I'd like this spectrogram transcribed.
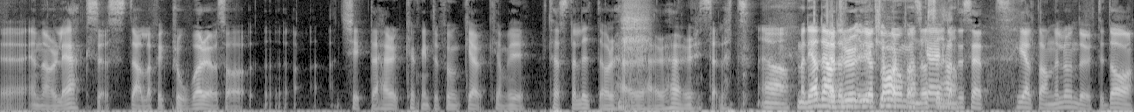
eh, en early access där alla fick prova det och sa eh, Shit, det här kanske inte funkar. Kan vi testa lite av det här och det här och det här istället? Ja, men det hade Jag tror, jag tror No Man's Sky hade sett helt annorlunda ut idag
